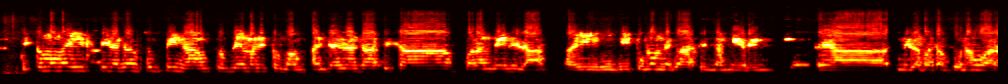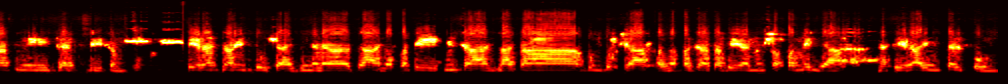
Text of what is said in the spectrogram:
Ito ma'am ay pinagang subpina. Ang problema nito ma'am, andyan lang dati sa barangay nila ay hindi po ma'am nag-attend ng hearing. Kaya nilabatan po ng warat ni Judge Bison po. Parents na rin po siya, hindi na nag-ano kasi minsan nasa bundok siya, pag napagsasabihan ng kapamilya, nasira yung cellphone,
